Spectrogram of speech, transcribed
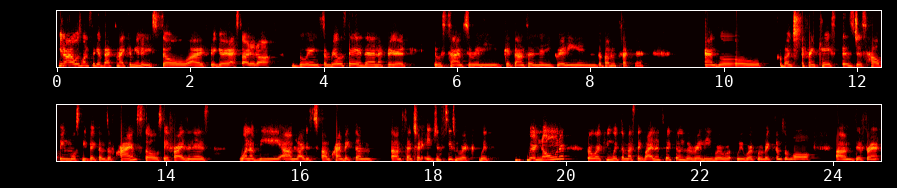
you know I always wanted to give back to my community. So I figured I started off doing some real estate, and then I figured it was time to really get down to the nitty gritty in the public sector and go a bunch of different cases, just helping mostly victims of crime. So Safe Horizon is one of the um, largest um, crime victim um, centered agencies. We work with, we're known for working with domestic violence victims, but really we're, we work with victims of all um, different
